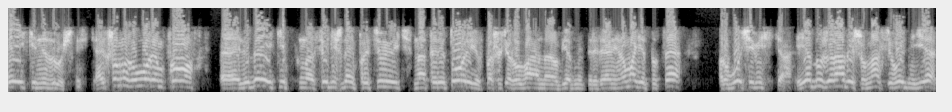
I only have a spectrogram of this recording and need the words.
деякі незручності. А якщо ми говоримо про е, людей, які на сьогоднішній день працюють на території, в першу чергу на об'єднаній територіальній громаді, то це робочі місця. І я дуже радий, що в нас сьогодні є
